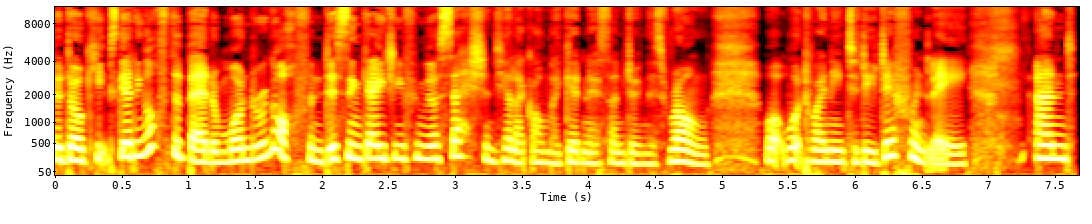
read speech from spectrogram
your dog keeps getting off the bed and wandering off and disengaging from your sessions. You're like oh my goodness i'm doing this wrong. What what do i need to do differently? And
